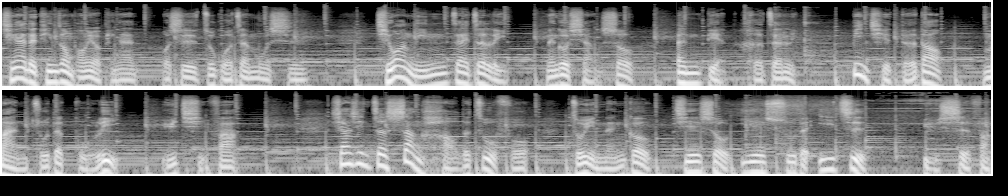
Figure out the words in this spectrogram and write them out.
亲爱的听众朋友，平安，我是朱国正牧师，期望您在这里能够享受恩典和真理，并且得到满足的鼓励与启发。相信这上好的祝福，足以能够接受耶稣的医治与释放。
